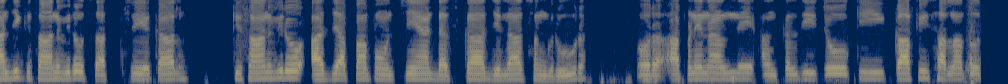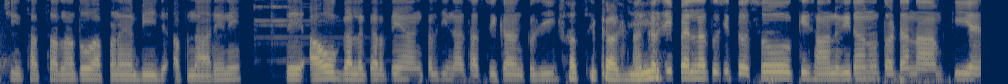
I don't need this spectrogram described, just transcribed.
ਹਾਂਜੀ ਕਿਸਾਨ ਵੀਰੋ ਸਤਿ ਸ੍ਰੀ ਅਕਾਲ। ਕਿਸਾਨ ਵੀਰੋ ਅੱਜ ਆਪਾਂ ਪਹੁੰਚੇ ਹਾਂ ਡਸਕਾ ਜ਼ਿਲ੍ਹਾ ਸੰਗਰੂਰ ਔਰ ਆਪਣੇ ਨਾਲ ਨੇ ਅੰਕਲ ਜੀ ਜੋ ਕਿ ਕਾਫੀ ਸਾਲਾਂ ਤੋਂ 6-7 ਸਾਲਾਂ ਤੋਂ ਆਪਣਾ ਬੀਜ ਅਪਣਾ ਰਹੇ ਨੇ। ਤੇ ਆਓ ਗੱਲ ਕਰਦੇ ਹਾਂ ਅੰਕਲ ਜੀ ਨਾਲ। ਸਤਿ ਸ੍ਰੀ ਅਕਾਲ ਅੰਕਲ ਜੀ। ਸਤਿ ਸ੍ਰੀ ਅਕਾਲ ਜੀ। ਅੰਕਲ ਜੀ ਪਹਿਲਾਂ ਤੁਸੀਂ ਦੱਸੋ ਕਿਸਾਨ ਵੀਰਾਂ ਨੂੰ ਤੁਹਾਡਾ ਨਾਮ ਕੀ ਹੈ?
